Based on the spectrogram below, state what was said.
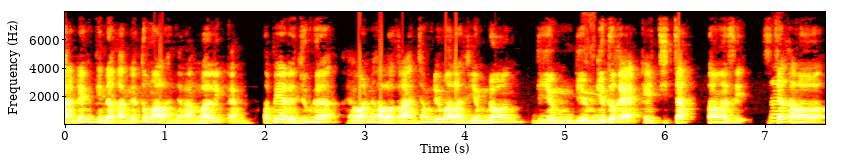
ada yang tindakannya tuh malah nyerang balik kan. Tapi ada juga hewan kalau terancam dia malah diem doang. Diem-diem gitu kayak kayak cicak, tau gak sih? Cicak kalau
